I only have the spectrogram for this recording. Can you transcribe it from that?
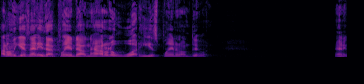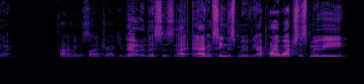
I don't think he has any of that planned out now. I don't know what he is planning on doing. Anyway, I don't mean to sidetrack you there, No. but this is I, I haven't seen this movie. I probably watched this movie.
